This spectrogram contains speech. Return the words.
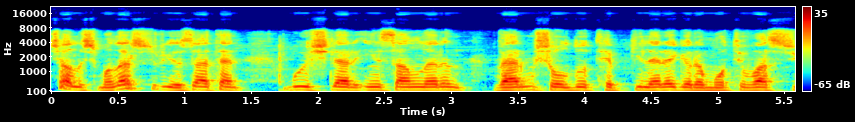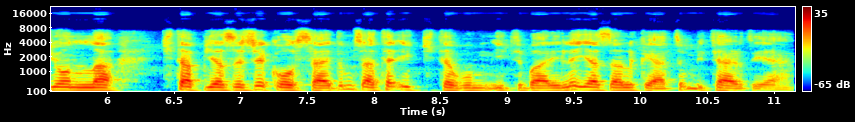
çalışmalar sürüyor. Zaten bu işler insanların vermiş olduğu tepkilere göre motivasyonla kitap yazacak olsaydım zaten ilk kitabım itibariyle yazarlık hayatım biterdi yani.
